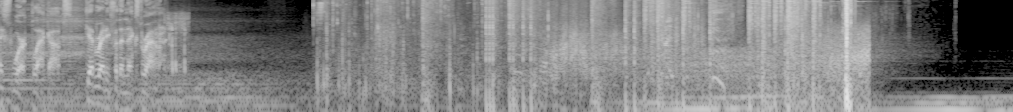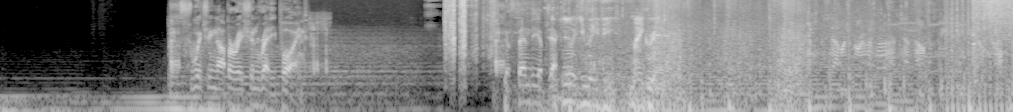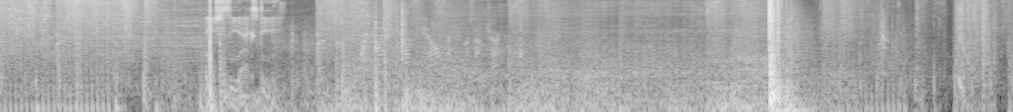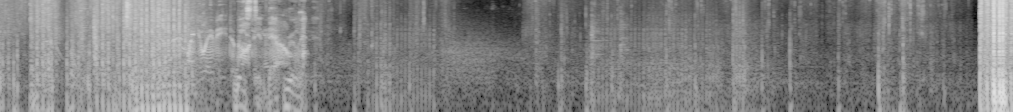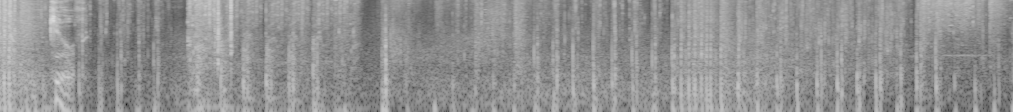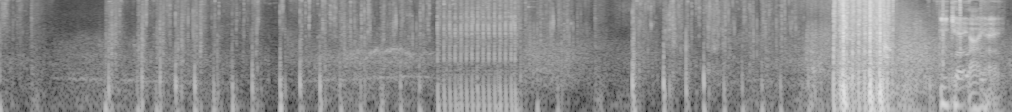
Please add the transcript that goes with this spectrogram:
Nice work, Black Ops. Get ready for the next round. Switching operation ready point. Defend the objective. UAV. My grid. HCXD. UAV MTL 50% check. UAV Wasted that ruin. Killed. KIA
